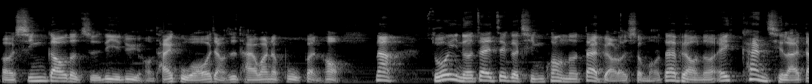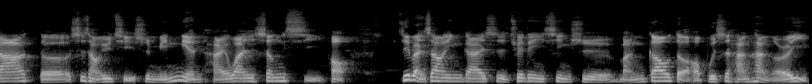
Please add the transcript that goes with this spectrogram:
呃新高的殖利率，哈，台股哦，我讲是台湾的部分，哈，那所以呢，在这个情况呢，代表了什么？代表呢，哎，看起来大家的市场预期是明年台湾升息，哈。基本上应该是确定性是蛮高的哈，不是喊喊而已。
